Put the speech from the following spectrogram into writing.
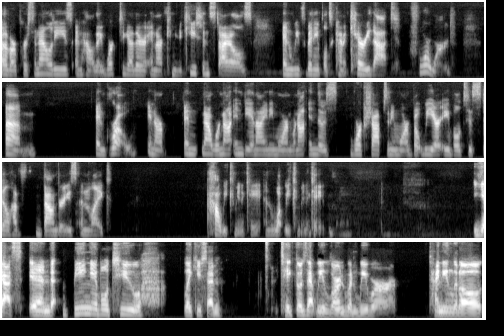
of our personalities and how they work together and our communication styles and we've been able to kind of carry that forward um, and grow in our and now we're not in BNI anymore and we're not in those workshops anymore but we are able to still have boundaries and like how we communicate and what we communicate. Yes and being able to like you said take those that we learned when we were tiny little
